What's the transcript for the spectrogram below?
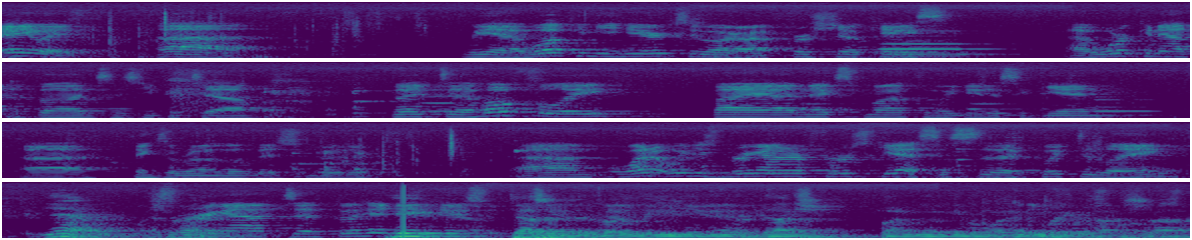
Anyways, uh, we uh, welcome you here to our uh, first showcase. Uh, working out the bugs, as you can tell. But uh, hopefully, by uh, next month when we do this again, uh, things will run a little bit smoother. Um, why don't we just bring on our first guest? Let's uh, quit delaying. Yeah, Let's right. bring out, go ahead and He introduce him. doesn't really need an introduction, but I'm gonna give him one anyway, because, uh,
